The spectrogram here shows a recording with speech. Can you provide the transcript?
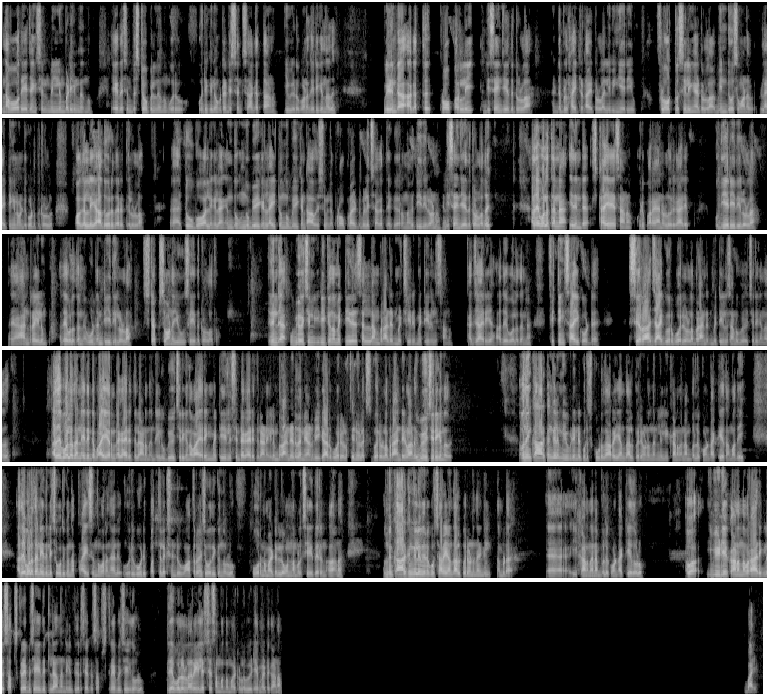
നവോദയ ജംഗ്ഷൻ മില്ലുംപടിയിൽ നിന്നും ഏകദേശം ബസ് സ്റ്റോപ്പിൽ നിന്നും ഒരു ഒരു കിലോമീറ്റർ ഡിസ്റ്റൻസ് അകത്താണ് ഈ വീട് പണിതിരിക്കുന്നത്. വീടിന്റെ അകത്ത് പ്രോപ്പർലി ഡിസൈൻ ചെയ്തിട്ടുള്ള ഡബിൾ ഹൈറ്റഡ് ആയിട്ടുള്ള ലിവിങ് ഏരിയയും ഫ്ലോർ ടു സീലിംഗ് ആയിട്ടുള്ള വിൻഡോസുമാണ് ലൈറ്റിങ്ങിന് വേണ്ടി കൊടുത്തിട്ടുള്ളത്. പകലിൽ യാതൊരു തരത്തിലുള്ള ട്യൂബോ അല്ലെങ്കിൽ എന്തോ ഒന്നും ഉപയോഗിക്കാൻ ലൈറ്റ് ഒന്നും ഉപയോഗിക്കേണ്ട ആവശ്യമില്ല. പ്രോപ്പറായിട്ട് വിളിച്ചകത്തേക്ക് കയറുന്ന ഒരു രീതിയിലാണ് ഡിസൈൻ ചെയ്തിട്ടുള്ളത്. അതേപോലെ തന്നെ ഇതിന്റെ സ്റ്റയേഴ്സ് ആണ് ഒരു പറയാനുള്ള ഒരു കാര്യം. പുതിയ രീതിയിലുള്ള ഹാൻഡ് റെയിലും അതേപോലെ തന്നെ വുഡൻ രീതിയിലുള്ള സ്റ്റെപ്സും ആണ് യൂസ് ചെയ്തിട്ടുള്ളത്. ഇതിന്റെ ഉപയോഗിച്ചിരിക്കുന്ന മെറ്റീരിയൽസ് എല്ലാം ബ്രാൻഡഡ് മെറ്റീരിയൽ മെറ്റീരിയൽസ് ആണ്. കജാരിയ അതേപോലെ തന്നെ ഫിറ്റിംഗ്സ് ആയിക്കോട്ടെ സിറ ജാഗ്വർ പോലെയുള്ള ബ്രാൻഡഡ് മെറ്റീരിയൽസ് ആണ് ഉപയോഗിച്ചിരിക്കുന്നത്. അതേപോലെ തന്നെ ഇതിന്റെ വയറിന്റെ കാര്യത്തിലാണെന്നുണ്ടെങ്കിൽ ഉപയോഗിച്ചിരിക്കുന്ന വയറിംഗ് മെറ്റീരിയൽസിന്റെ കാര്യത്തിലാണെങ്കിലും ബ്രാൻഡഡ് തന്നെയാണ്. വിഗാർഡ് പോലെയുള്ള ഫിനുലക്സ് പോലെയുള്ള ബ്രാൻഡുകളാണ് ഉപയോഗിച്ചിരിക്കുന്നത്. അപ്പൊ നിങ്ങൾക്ക് ആർക്കെങ്കിലും ഈ വീടിനെ കുറിച്ച് കൂടുതൽ അറിയാൻ താല്പര്യമുണ്ടെന്നുണ്ടെങ്കിൽ ഈ കാണുന്ന നമ്പറിൽ കോൺടാക്ട് ചെയ്താൽ മതി. അതേപോലെ തന്നെ ഇതിന് ചോദിക്കുന്ന പ്രൈസ് എന്ന് പറഞ്ഞാൽ ഒരു കോടി പത്ത് ലക്ഷം രൂപ മാത്രമേ ചോദിക്കുന്നുള്ളൂ. പൂർണമായിട്ടും ലോൺ നമ്മൾ ചെയ്തു തരുന്നതാണ് അപ്പൊ നിങ്ങൾക്ക് ആർക്കെങ്കിലും ഇതിനെക്കുറിച്ച് അറിയാൻ താല്പര്യമുണ്ടെന്നുണ്ടെങ്കിൽ നമ്മുടെ ഈ കാണുന്ന നമ്പറിൽ കോൺടാക്ട് ചെയ്തോളൂ. അപ്പോൾ ഈ വീഡിയോ കാണുന്നവർ ആരെങ്കിലും സബ്സ്ക്രൈബ് ചെയ്തിട്ടില്ല എന്നുണ്ടെങ്കിൽ തീർച്ചയായിട്ടും സബ്സ്ക്രൈബ് ചെയ്തോളൂ. ഇതേപോലുള്ള റിയൽ എസ്റ്റേറ്റ് സംബന്ധമായിട്ടുള്ള വീഡിയോ ആയിട്ട് കാണാം. ബൈ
